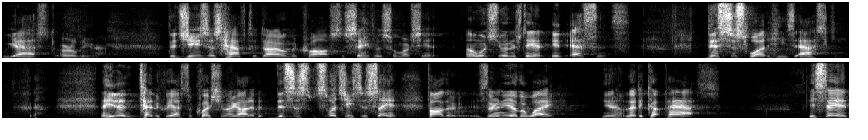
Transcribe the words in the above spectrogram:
we asked earlier. Did Jesus have to die on the cross to save us from our sin? I want you to understand, in essence, this is what he's asking. now, he didn't technically ask the question, I got it, but this is, this is what Jesus is saying. Father, is there any other way? You know, let it cut pass. He's saying,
